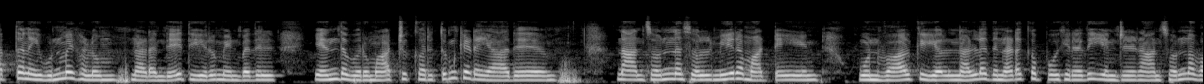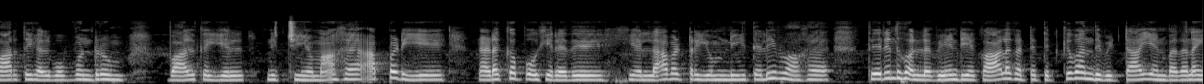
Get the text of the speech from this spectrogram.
அத்தனை உண்மைகளும் நடந்தே தீரும் என்பதில் எந்த ஒரு மாற்று கருத்தும் கிடையாது. நான் சொன்ன சொல் மீற மாட்டேன் உன் வாழ்க்கையில் நல்லது நடக்கப் போகிறது என்று நான் சொன்ன வார்த்தைகள் ஒவ்வொன்றும் வாழ்க்கையில் நிச்சயமாக அப்படியே நடக்கப் போகிறது. எல்லாவற்றையும் நீ தெளிவாக தெரிந்து கொள்ள வேண்டிய காலகட்டத்திற்கு வந்துவிட்டாய் என்பதனை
